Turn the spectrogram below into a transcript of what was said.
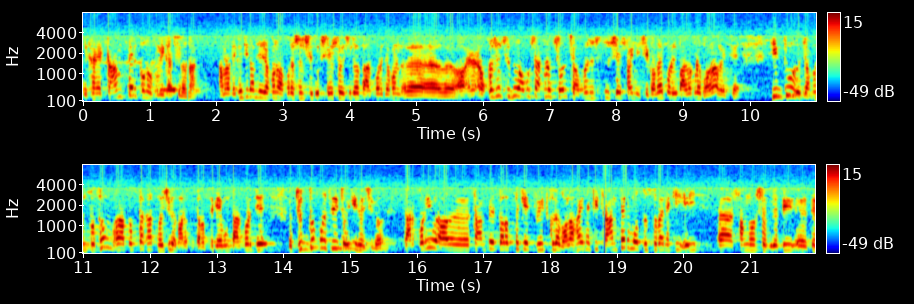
এখানে ট্রাম্পের কোনো ভূমিকা ছিল না। আমরা দেখেছিলাম যে যখন অপারেশন সিঁদুর শেষ হয়েছিল, তারপরে যখন অপারেশন সিঁদুর অবশ্য এখনও চলছে অপারেশন সিঁদুর শেষ হয়নি, সে কথাই পরে বারবার করে বলা হয়েছে। কিন্তু যখন প্রথম প্রত্যাঘাত হয়েছিল ভারতের তরফ থেকে এবং তারপর যে যুদ্ধ পরিস্থিতি তৈরি হয়েছিল তারপরেই ট্রাম্পের তরফ থেকে টুইট করে বলা হয় নাকি ট্রাম্পের মধ্যস্থতায় নাকি এই সংঘর্ষ বিরতিতে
